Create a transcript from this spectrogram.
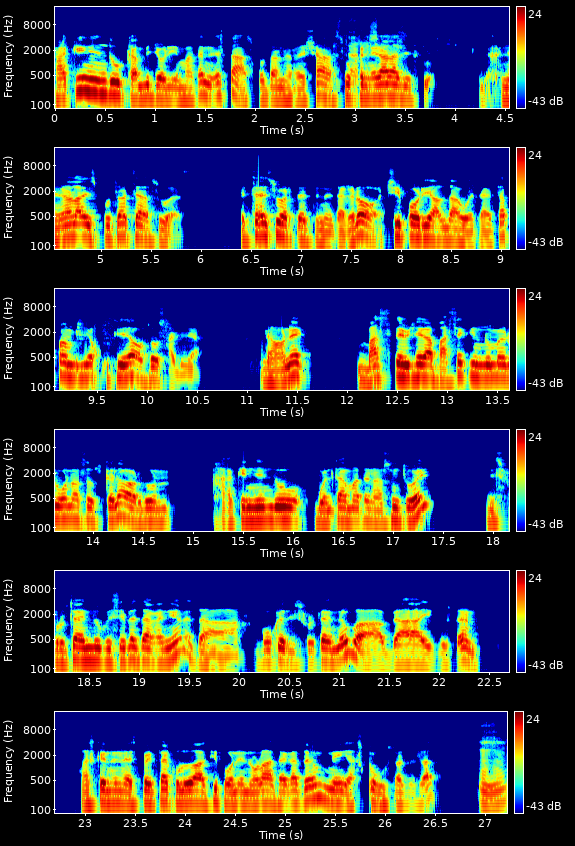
jakin indu kanbilo hori ematen, ez da askotan erresa, zu generala, generala disputatzea zu ez. Eta ez zu ertetzen, eta gero, txip hori aldau, eta etapan bile juti da oso zaila. Da honek, bazte bilera bazekin numeru hona zeuzkela, orduan jakin indu vuelta ematen asuntuei, disfruten du bizikleta gainean, eta buke disfruten du, ba, beha ikusten. Azkenen espektakulu da tipo honen nola atakatzen, nahi asko gustatzen zat. Uh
